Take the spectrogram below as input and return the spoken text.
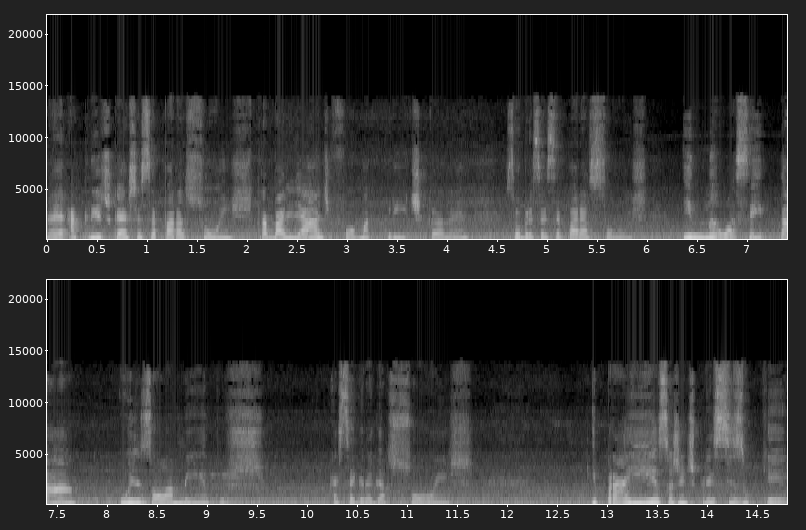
né, a crítica a essas separações, trabalhar de forma crítica né, sobre essas separações e não aceitar os isolamentos, as segregações. E para isso a gente precisa o quê?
